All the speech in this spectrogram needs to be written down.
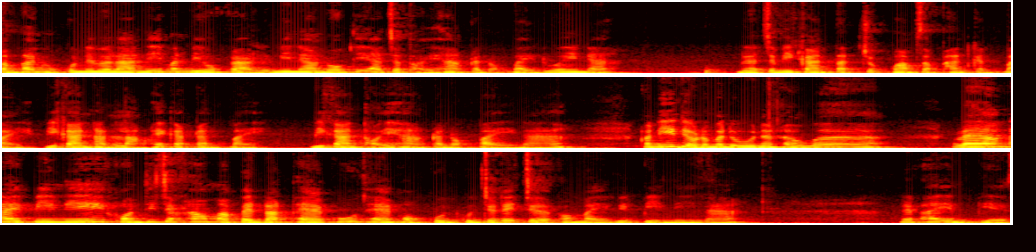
สัมพันธ์ของคุณในเวลานี้มันมีโอกาสหรือมีแนวโน้มที่อาจจะถอยห่างกันออกไปด้วยนะหรือจะมีการตัดจบความสัมพันธ์กันไป มีการหันหลังให้กับกันไป มีการถอยห่างกันออกไปนะ คราวนี้เดี๋ยวเรามาดูนะคะว่า แล้วในปีนี้คนที่จะเข้ามาเป็นรักแท้คู่แท้ของคุณ คุณจะได้เจอเขาไหมในปีนี้นะได้ไพ่เอ็มเพส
